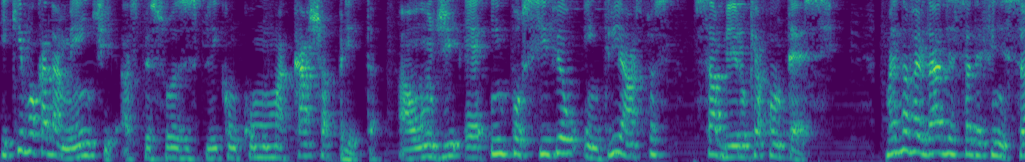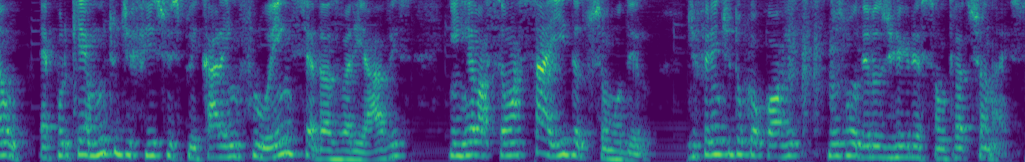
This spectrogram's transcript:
equivocadamente, as pessoas explicam como uma caixa preta, aonde é impossível, entre aspas, saber o que acontece. Mas na verdade essa definição é porque é muito difícil explicar a influência das variáveis em relação à saída do seu modelo, diferente do que ocorre nos modelos de regressão tradicionais.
